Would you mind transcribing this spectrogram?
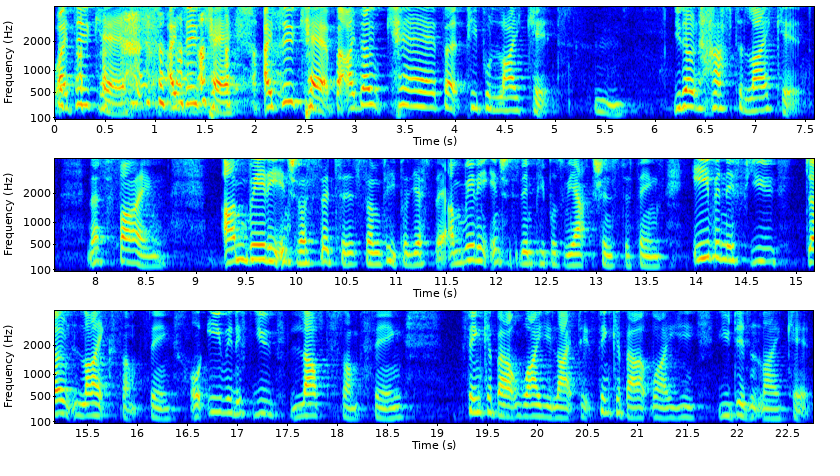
Well, I do care. I do care. I do care, but I don't care that people like it. Mm. You don't have to like it. That's fine. I'm really interested. I said to some people yesterday, I'm really interested in people's reactions to things. Even if you don't like something, or even if you loved something, think about why you liked it. Think about why you, you didn't like it.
